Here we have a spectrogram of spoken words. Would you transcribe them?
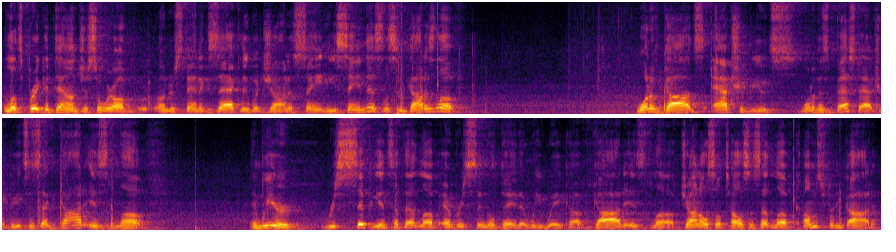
Let's break it down just so we all understand exactly what John is saying. He's saying this listen, God is love. One of God's attributes, one of his best attributes, is that God is love. And we are recipients of that love every single day that we wake up. God is love. John also tells us that love comes from God.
